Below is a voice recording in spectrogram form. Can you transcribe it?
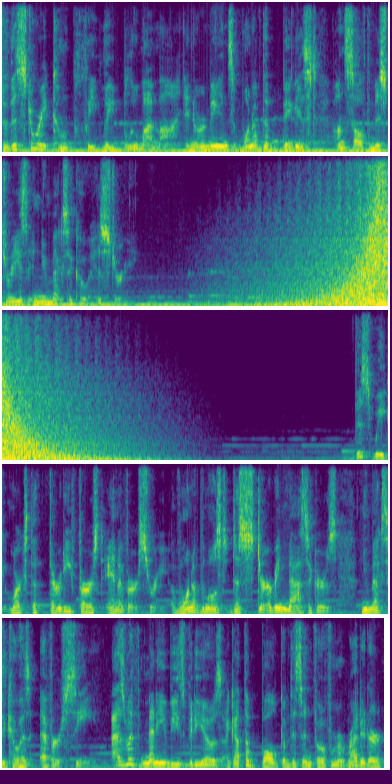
So this story completely blew my mind, and it remains one of the biggest unsolved mysteries in New Mexico history. This week marks the 31st anniversary of one of the most disturbing massacres New Mexico has ever seen. As with many of these videos, I got the bulk of this info from a redditor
